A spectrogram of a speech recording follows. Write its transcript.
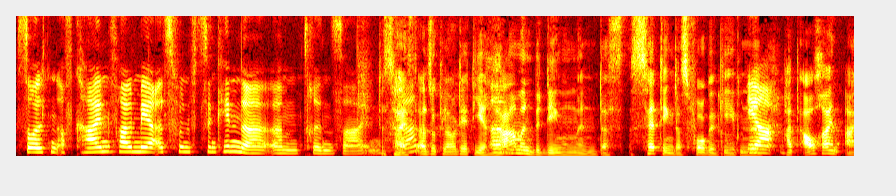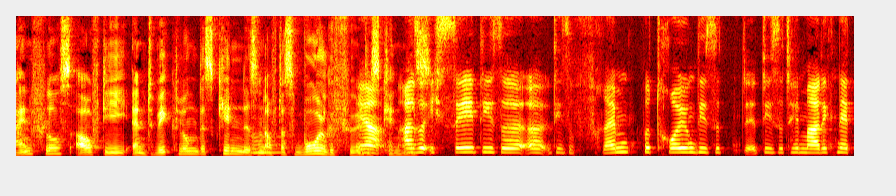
sollten auf keinen Fall mehr als 15 Kinder ähm, drin sein. Das heißt ja? also, Claudia, die ähm, Rahmenbedingungen, das Setting, das vorgegebene, ja. hat auch einen Einfluss auf die Entwicklung des Kindes mhm. und auf das Wohlgefühl des Kindes. Also ich sehe diese, äh, diese Fremdbetreuung Betreuung diese, diese Thematik nicht,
